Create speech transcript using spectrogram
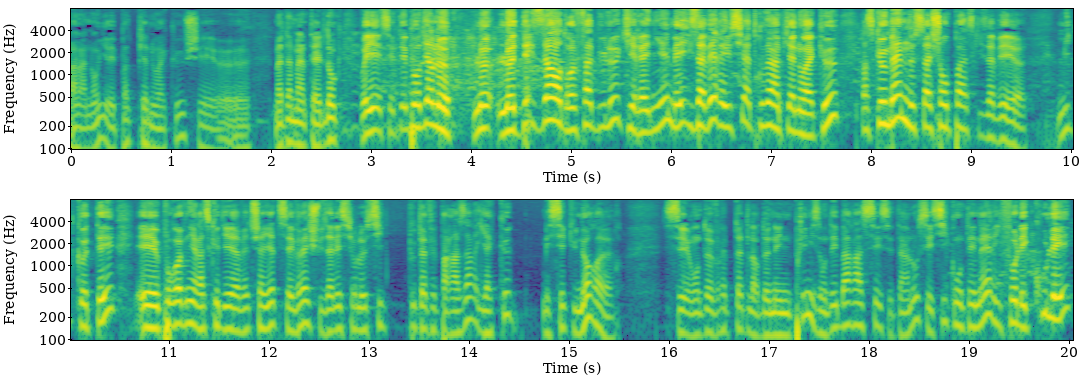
ah bah non, il n'y avait pas de piano à queue chez euh, Madame Intel. Donc, vous voyez, c'était pour dire le, désordre fabuleux qui régnait, mais ils avaient réussi à trouver un piano à queue, parce qu'eux-mêmes ne sachant pas ce qu'ils avaient euh, mis de côté. Et pour revenir à ce que dit Hervé Chayette, c'est vrai, je suis allé sur le site tout à fait par hasard, il y a que, mais c'est une horreur. On devrait peut-être leur donner une prime, ils ont débarrassé, c'est un lot, c'est six containers, il faut les couler,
